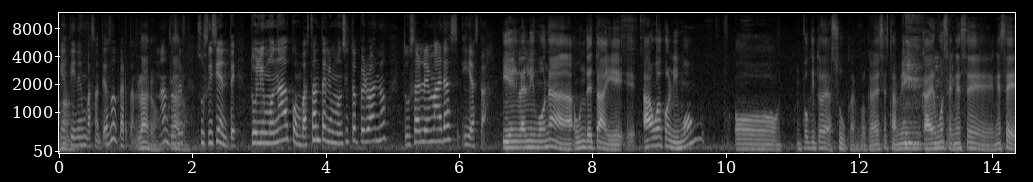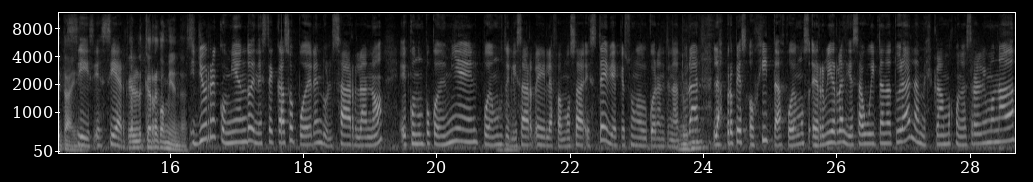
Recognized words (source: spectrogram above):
que tienen bastante azúcar también. Claro, ¿no? Entonces, claro. suficiente. Tu limonada con bastante limoncito peruano, tu sal de maras y ya está. Y en la limonada, un detalle, eh, ¿agua con limón o un poquito de azúcar? Porque a veces también caemos en ese, en ese detalle. Sí, es cierto. ¿Qué, qué recomiendas? Yo recomiendo en este caso poder endulzarla, ¿no? Eh, con un poco de miel, podemos utilizar eh, la famosa stevia, que es un edulcorante natural. Las propias hojitas, podemos hervirlas y esa agüita natural la mezclamos con nuestra limonada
